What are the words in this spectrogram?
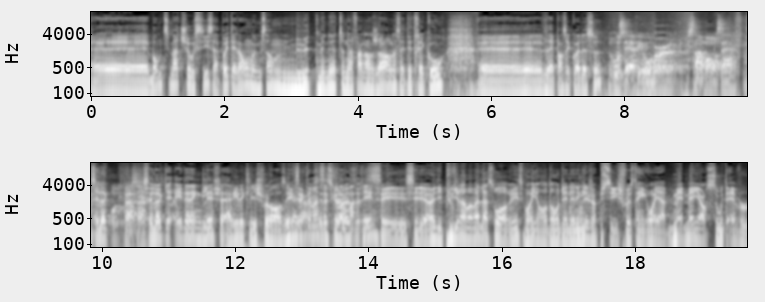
Euh, bon petit match aussi. Ça a pas été long, il me semble 8 minutes, une affaire dans le genre. Là. Ça a été très court. Euh, vous avez pensé quoi de ça? Rousseff est over, sans bon sens. C'est là, c'est là que Aiden English arrive avec les cheveux rasés. Exactement, c'est ce là que je. C'est, un des plus grands moments de la soirée. Voyons donc, Jaden English a pu ses cheveux, c'était incroyable. Mais meilleur suit ever.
